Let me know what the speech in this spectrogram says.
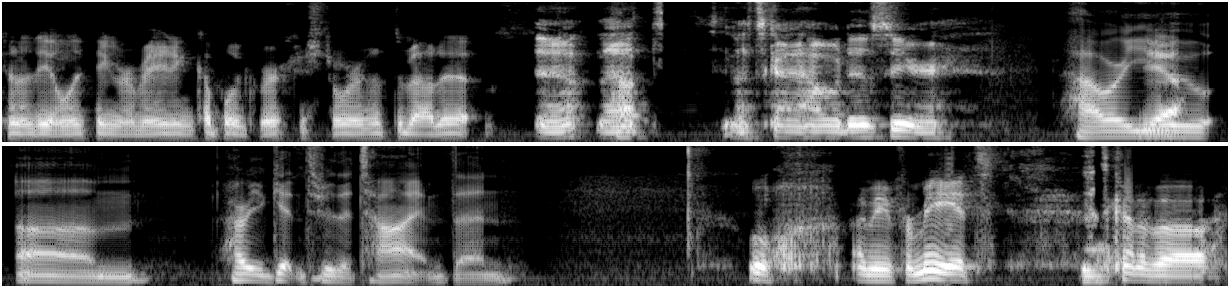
kind of the only thing remaining. A couple of grocery stores. That's about it. Yeah, that's that's kind of how it is here. How are you? Yeah. Um, how are you getting through the time then? Well, I mean, for me, it's it's kind of a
